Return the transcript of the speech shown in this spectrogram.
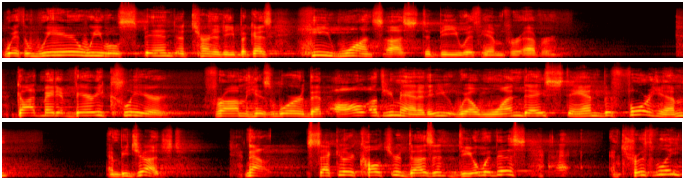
with where we will spend eternity because He wants us to be with Him forever. God made it very clear from His Word that all of humanity will one day stand before Him and be judged. Now, secular culture doesn't deal with this, and truthfully,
